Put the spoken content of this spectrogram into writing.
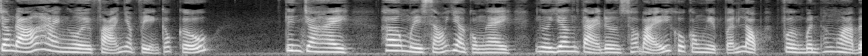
trong đó hai người phải nhập viện cấp cứu. Tin cho hay, hơn 16 giờ cùng ngày, người dân tại đường số 7 khu công nghiệp Vĩnh Lộc, phường Bình Hưng Hòa B,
